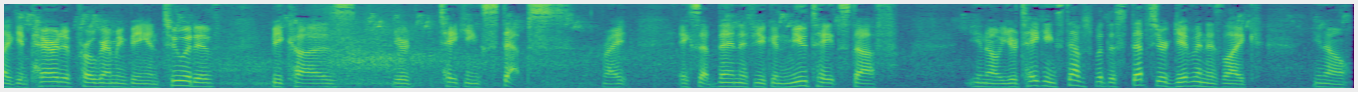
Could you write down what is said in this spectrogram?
like imperative programming being intuitive because you're taking steps, right? Except then if you can mutate stuff you know, you're taking steps, but the steps you're given is like, you know,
